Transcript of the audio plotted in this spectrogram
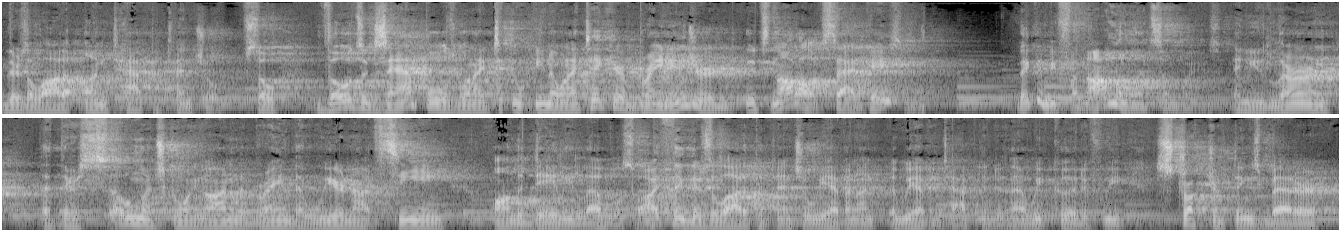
there's a lot of untapped potential. So those examples, when I, t- you know, when I take care of brain injured, it's not all sad cases. They can be phenomenal in some ways, and you learn that there's so much going on in the brain that we are not seeing on the daily level. So I think there's a lot of potential we haven't un- we haven't tapped into that we could if we structured things better.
